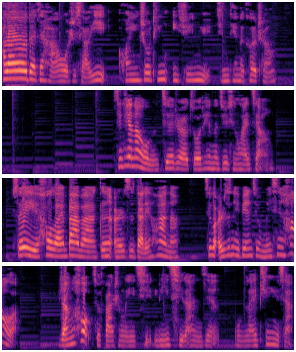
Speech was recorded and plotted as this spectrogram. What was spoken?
Hello，大家好，我是小易，欢迎收听易趣英语今天的课程。今天呢，我们接着昨天的剧情来讲。所以后来爸爸跟儿子打电话呢，结果儿子那边就没信号了，然后就发生了一起离奇的案件。我们来听一下。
